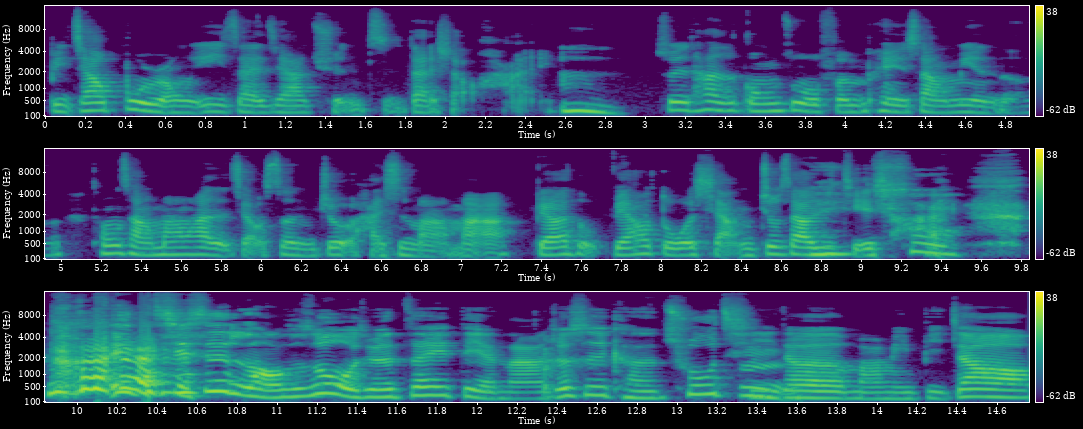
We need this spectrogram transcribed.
比较不容易在家全职带小孩。嗯，所以他的工作分配上面呢，通常妈妈的角色你就还是妈妈，不要不要多想，你就是要去接小错孩。哎、其实老实说，我觉得这一点呢、啊，就是可能初期嗯的妈咪比较、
